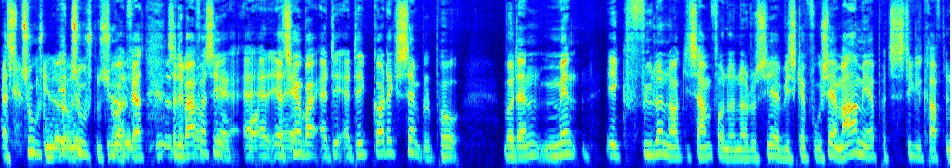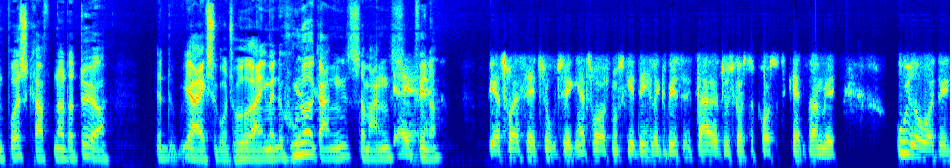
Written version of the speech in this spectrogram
Altså 1000, 1077. Så det er bare for at sige, at, at, jeg tænker bare, at det, er det et godt eksempel på, hvordan mænd ikke fylder nok i samfundet, når du siger, at vi skal fokusere meget mere på testikelkræft end brystkræft, når der dør, jeg er ikke så god til hovedregning, men 100 gange så mange ja, ja. kvinder. Jeg tror, jeg sagde to ting. Jeg tror også måske, det er heller ikke det bedste. Der, du skal også prøve at cancer med. Udover det,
